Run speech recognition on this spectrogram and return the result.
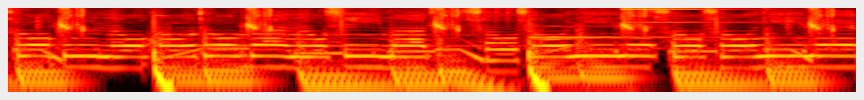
そぶのほど楽しまず、そそにねそそにね。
